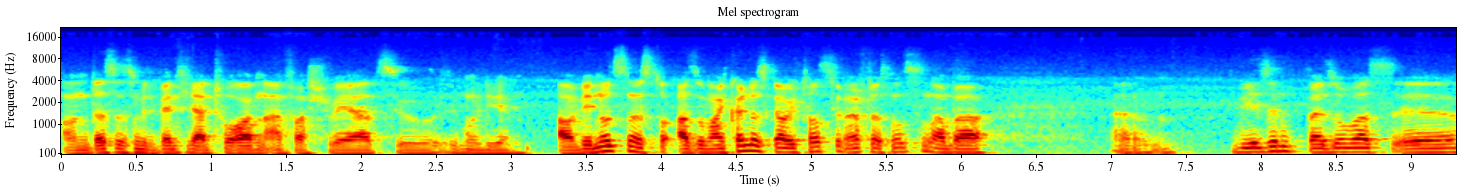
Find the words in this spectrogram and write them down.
und das ist mit Ventilatoren einfach schwer zu simulieren. Aber wir nutzen es, also man könnte es glaube ich trotzdem öfters nutzen, aber ähm, wir sind bei sowas äh,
